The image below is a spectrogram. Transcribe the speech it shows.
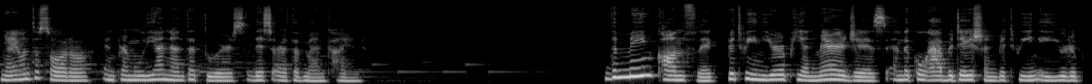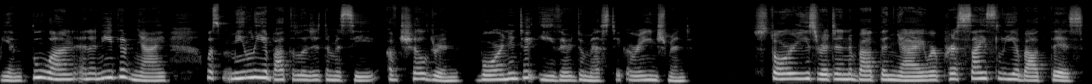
Nyai Ontosoro and Pramoedya Ananta Toer's This Earth of Mankind. The main conflict between European marriages and the cohabitation between a European Tuan and a native Nyai was mainly about the legitimacy of children born into either domestic arrangement. Stories written about the Nyai were precisely about this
